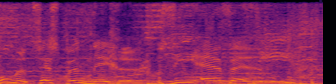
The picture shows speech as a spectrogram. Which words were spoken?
106.9 ZFM.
